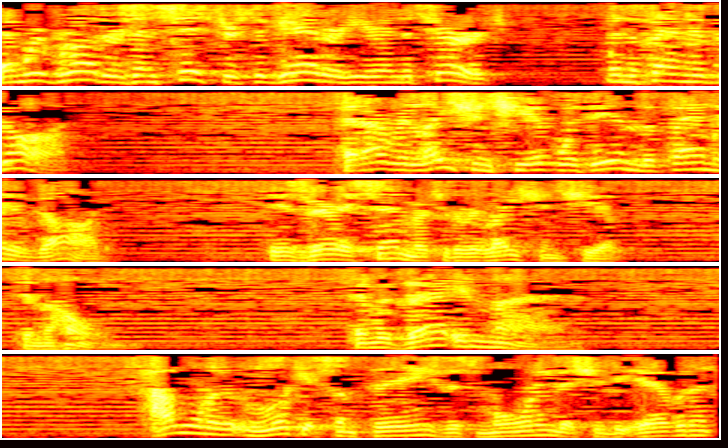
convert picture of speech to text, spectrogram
And we're brothers and sisters together here in the church, in the family of God. And our relationship within the family of God is very similar to the relationship in the home. And with that in mind, I want to look at some things this morning that should be evident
